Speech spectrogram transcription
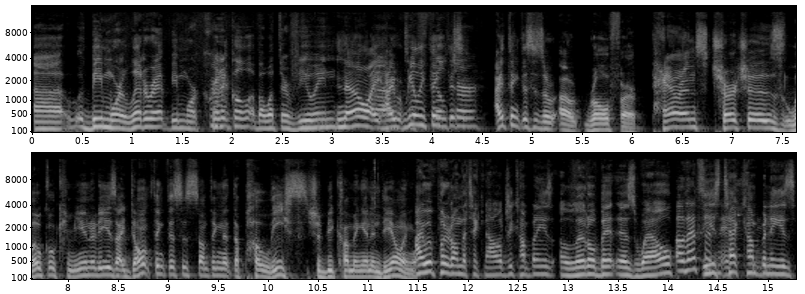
Uh, be more literate, be more critical about what they're viewing? No, I, uh, I really think this. Is. I think this is a, a role for parents, churches, local communities. I don't think this is something that the police should be coming in and dealing with. I would put it on the technology companies a little bit as well. Oh, that's these tech companies.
